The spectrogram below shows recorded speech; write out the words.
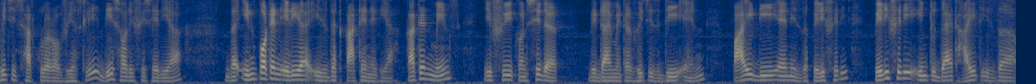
which is circular obviously this orifice area the important area is that curtain area. Curtain means if we consider the diameter which is d n pi d n is the periphery periphery into that height is the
